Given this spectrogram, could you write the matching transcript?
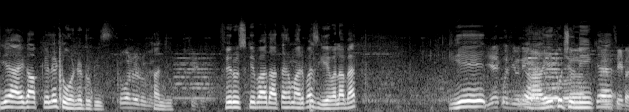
ये आएगा आपके लिए two hundred rupees two hundred rupees हाँ जी। फिर उसके बाद आता है हमारे पास ये वाला बैग ये ये कुछ यूनिक हाँ ये कुछ यूनिक है। है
